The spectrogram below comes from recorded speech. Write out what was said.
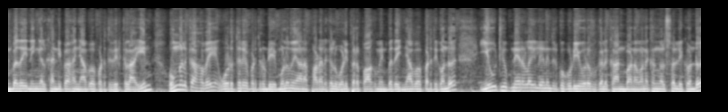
என்பதை நீங்கள் கண்டிப்பாக ஞாபகப்படுத்துவீர்களாயின் உங்களுக்காகவே ஒரு திரைப்படத்தினுடைய முழுமையான பாடல்கள் ஒளிபரப்பாகும் என்பதை ஞாபகப்படுத்திக் கொண்டு யூடியூப் நேரலையில் இணைந்திருக்கக்கூடிய உறவுகளுக்கு அன்பான வணக்கங்கள் சொல்லிக்கொண்டு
